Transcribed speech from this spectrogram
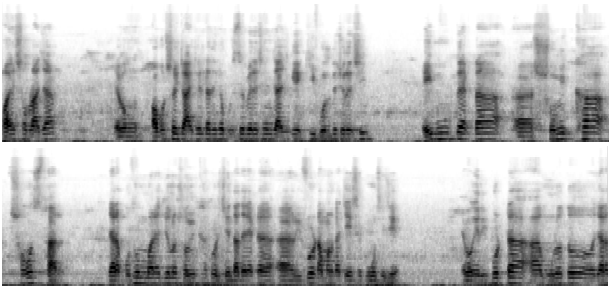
ভয়েস অফ রাজা। এবং অবশ্যই টাইটেলটা দেখে বুঝতে পেরেছেন যে আজকে কি বলতে চলেছি। এই মুহূর্তে একটা সমীক্ষা সংস্থার যারা প্রথমবারের জন্য সমীক্ষা করছেন, তাদের একটা রিপোর্ট আমার কাছে এসে পৌঁছেছে। এবং এই রিপোর্টটা মূলত যারা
